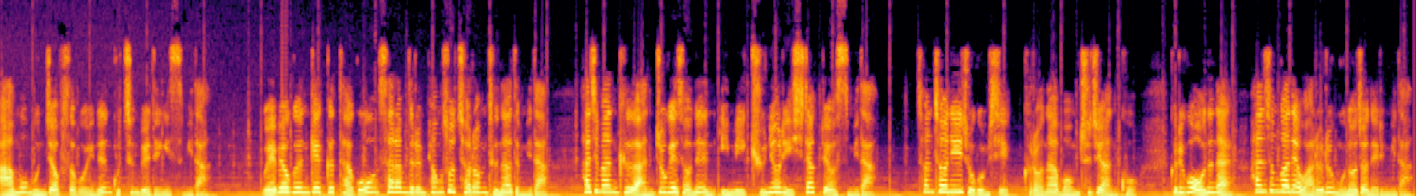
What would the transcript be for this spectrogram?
아무 문제 없어 보이는 고층 빌딩이 있습니다. 외벽은 깨끗하고 사람들은 평소처럼 드나듭니다. 하지만 그 안쪽에서는 이미 균열이 시작되었습니다. 천천히 조금씩 그러나 멈추지 않고 그리고 어느 날 한순간에 와르르 무너져 내립니다.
